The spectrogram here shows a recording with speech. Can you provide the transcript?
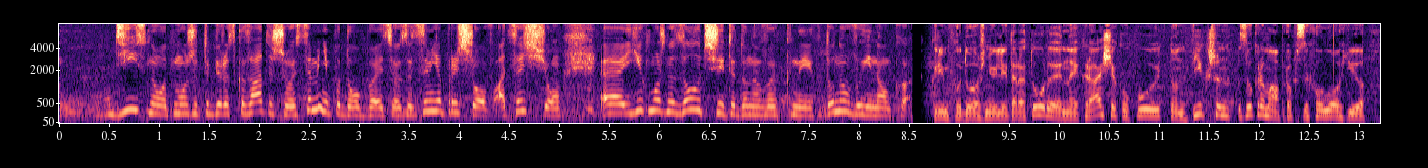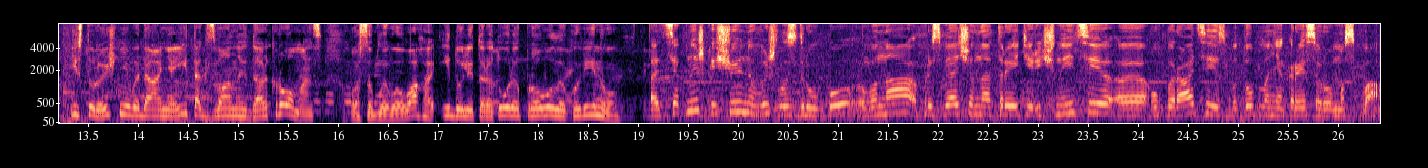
дійсно от можуть тобі розказати, що ось це мені подобається, за цим я прийшов. А це що? Е, їх можна залучити до нових книг, до новинок. Крім художньої літератури, найкраще купують нонфікшн, зокрема про психологію, історичні видання і так званий дарк романс. Особлива увага і до літератури про велику війну. Ця книжка щойно вийшла з друку. Вона присвячена третій річниці е, операції з потоплення крейсеру Москва.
